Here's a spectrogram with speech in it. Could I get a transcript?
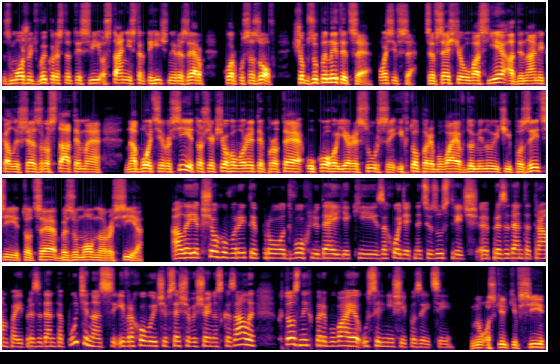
зможуть використати свій останній стратегічний резерв корпус Азов, щоб зупинити це. Ось і все. Це все, що у вас є, а динаміка лише зростатиме на боці Росії. Тож, якщо говорити про те, у кого є ресурси і хто перебуває в домінуючій позиції, то це безумовно Росія. Але якщо говорити про двох людей, які заходять на цю зустріч е, президента Трампа і президента Путіна, і враховуючи все, що ви щойно сказали, хто з них перебуває у сильнішій позиції? Ну, оскільки всі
